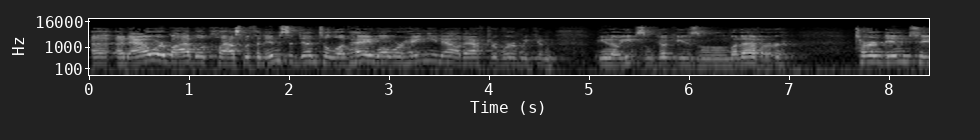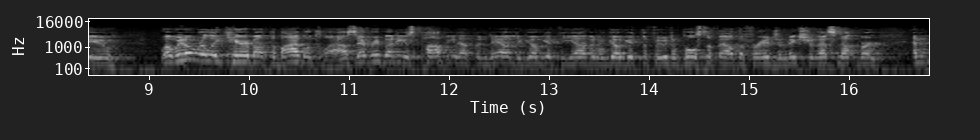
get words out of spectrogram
a, an hour Bible class with an incidental of, hey, while we're hanging out afterward, we can, you know, eat some cookies and whatever, turned into, well, we don't really care about the Bible class. Everybody is popping up and down to go get the oven and go get the food and pull stuff out of the fridge and make sure that's not burned. And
